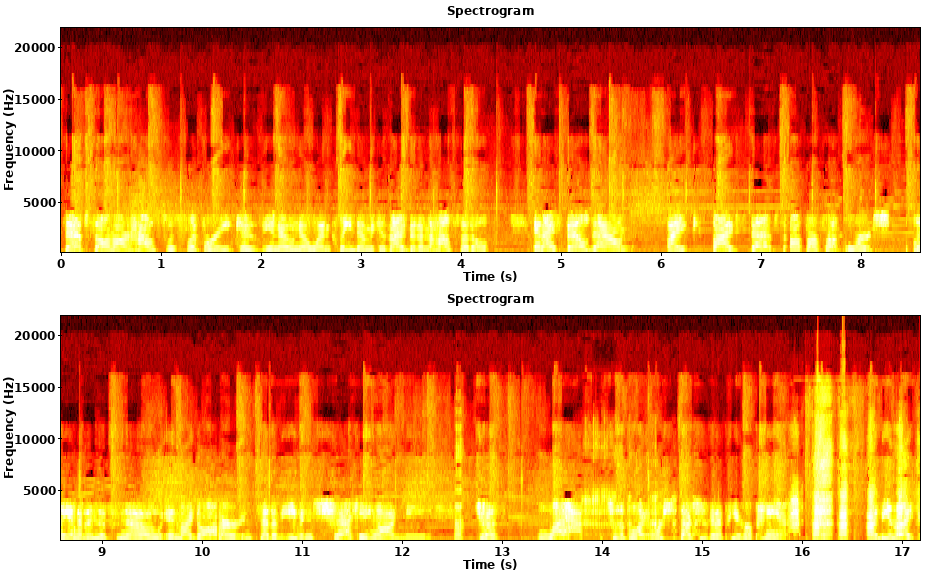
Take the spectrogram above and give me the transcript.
steps on our house was slippery because you know no one cleaned them because I'd been in the hospital, and I fell down like five steps off our front porch, landed in the snow, and my daughter, instead of even checking on me, just laughed to the point where she thought she was going to pee her pants. I mean, like,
